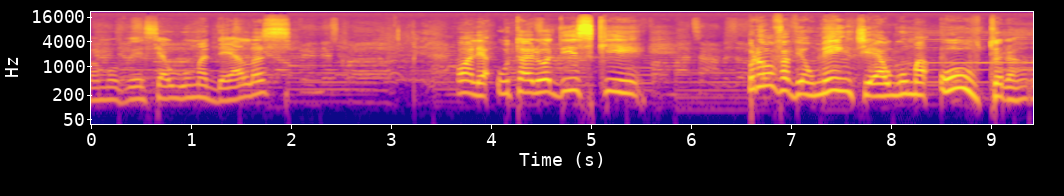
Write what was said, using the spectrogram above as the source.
Vamos ver se é alguma delas. Olha, o tarô diz que provavelmente é alguma outra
